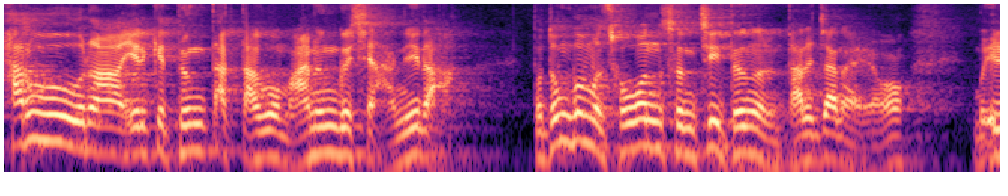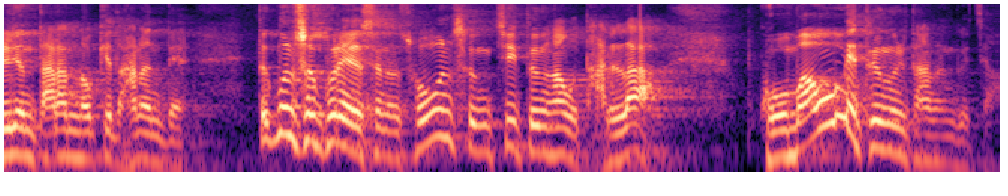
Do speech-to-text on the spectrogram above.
하루나 이렇게 등 딱 따고 마는 것이 아니라 보통 보면 소원 성취 등을 달잖아요. 뭐 1년 달아 놓기도 하는데 덕분 서쿨에서는 소원 성취 등하고 달라 고마움의 등을 다는 거죠.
